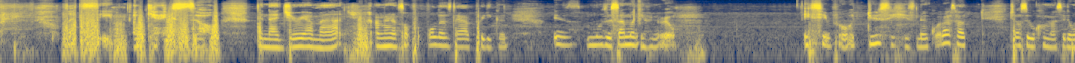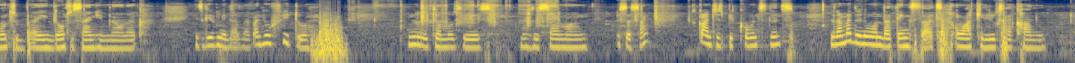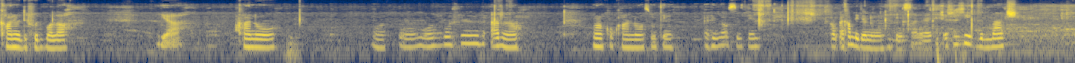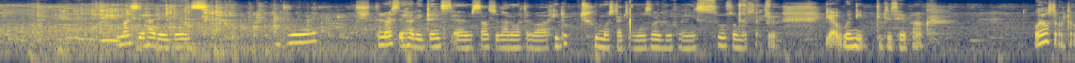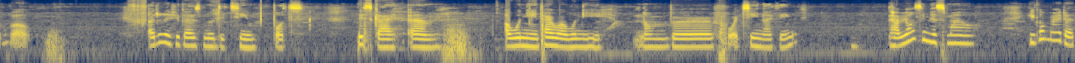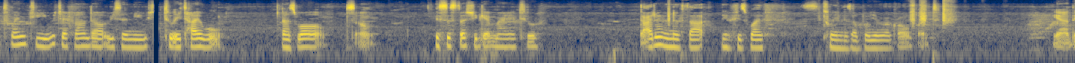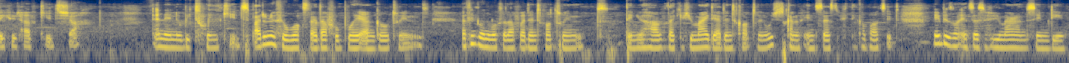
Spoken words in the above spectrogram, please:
Let's see. Okay, so the Nigeria match. I mean, some footballers there are pretty good. Is Moses Simon even real? Is he real? Do you see his leg? Well, that's how Chelsea will come and say they want to buy him, they want to sign him now. Like, he's giving me that vibe, and he'll fit though. You know, Moses, Moses Simon. It's a sign. Can't just be coincidence. Then I'm I the only one that thinks that Nwakali looks like Kanu? Kanu the footballer. Yeah. Kanu. What, what it? I don't know. Marco Kanu or something. I think that was his name. I can't be the only one who thinks that, right? Especially the match. The match they had against. Bro. The match they had against um, South Sudan or whatever, he looked too much like him. It was not even funny. So, so much like him. Yeah, when he did his hair back. What else do I talk about? I don't know if you guys know the team, but this guy, um, Awoniyi, Taiwo Awoniyi, number 14, I think. Have you all seen his smile? He got married at 20, which I found out recently, to a Taiwo as well. So his sister should get married too. I don't even know if that if his wife's twin is a boy or a girl, but yeah, they should have kids, sure. And then it'll be twin kids. But I don't know if it works like that for boy and girl twins. I think it only works that for identical twins. Then you have like if you marry the identical twin, which is kind of incest if you think about it. Maybe it's not incest if you marry on the same day.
